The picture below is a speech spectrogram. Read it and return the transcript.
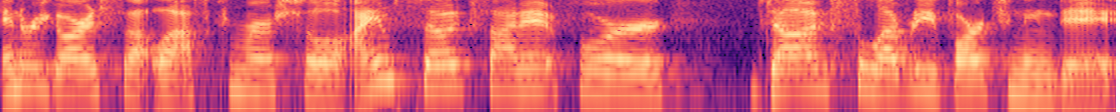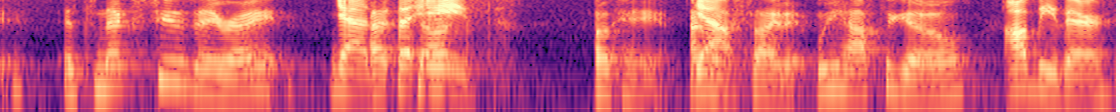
in regards to that last commercial, I am so excited for Doug's Celebrity Bartending Day. It's next Tuesday, right? Yeah, it's At the Chuck's? 8th. Okay, I'm Yeah. excited. We have to go. I'll be there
